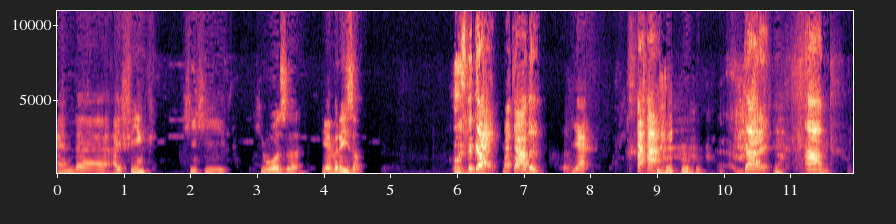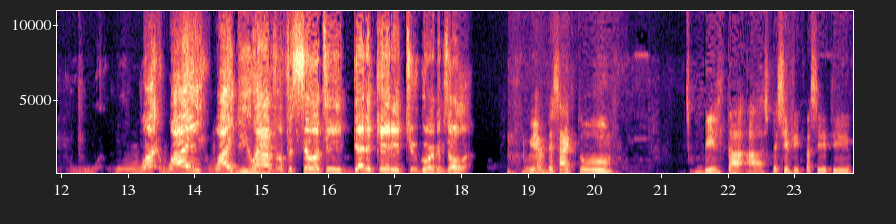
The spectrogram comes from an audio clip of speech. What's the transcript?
and uh, I think he he he was uh, he have a reason Who's the guy? My father? yeah Got it. Um, what? Why? Why do you have a facility dedicated to Gorgonzola? we have decided to build a, a specific facility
